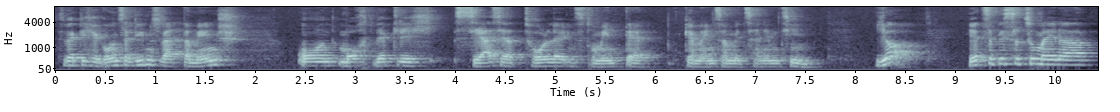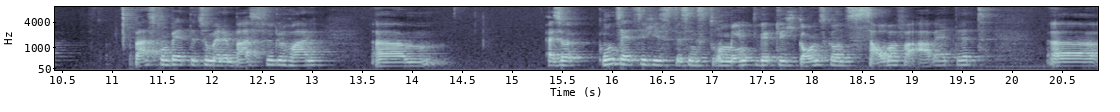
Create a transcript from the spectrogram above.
Ist wirklich ein ganz liebenswerter Mensch und macht wirklich sehr, sehr tolle Instrumente gemeinsam mit seinem Team. Ja, jetzt ein bisschen zu meiner Basstrompete zu meinem Bassvögelhorn. Ähm, also grundsätzlich ist das Instrument wirklich ganz, ganz sauber verarbeitet. Äh,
